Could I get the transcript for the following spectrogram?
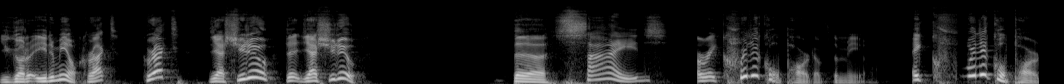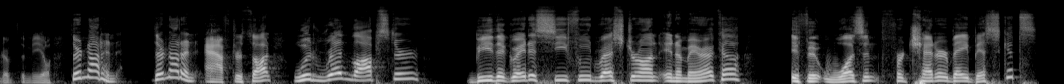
You go to eat a meal, correct? Correct? Yes, you do. Yes, you do. The sides are a critical part of the meal. A critical part of the meal. They're not an they're not an afterthought. Would Red Lobster be the greatest seafood restaurant in America if it wasn't for Cheddar Bay biscuits?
